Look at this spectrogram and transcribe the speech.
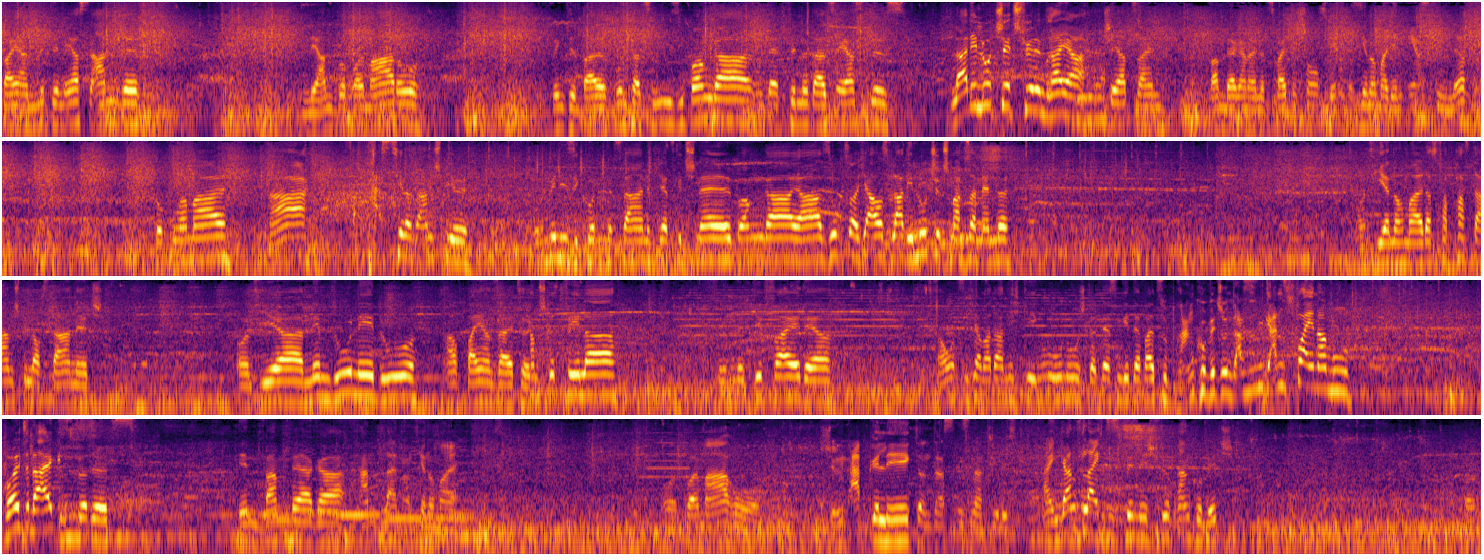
Bayern mit dem ersten Angriff. Leandro Bolmaro bringt den Ball runter zu Easy Bonga und er findet als erstes Vladi Lucic für den Dreier. Schert sein Bambergern eine zweite Chance, wir hier nochmal den ersten Nerv. Gucken wir mal. Na, verpasst hier das Anspiel. Um Millisekunden mit Stanic. Jetzt geht schnell. Bonga, ja, sucht es euch aus. Vladi Lucic macht es am Ende. Und hier nochmal das verpasste Anspiel auf Stanic. Und hier nimm du, nee, du auf Bayern-Seite. Am Schrittfehler findet Giffey, der traut sich aber da nicht gegen Ono. Stattdessen geht der Ball zu Brankovic und das ist ein ganz feiner Move. Wollte da eigentlich Viertels in Bamberger Handlein. Und hier nochmal. Und Bolmaro schön abgelegt und das ist natürlich ein ganz leichtes Finish für Brankovic.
